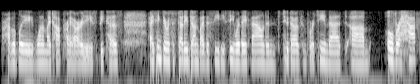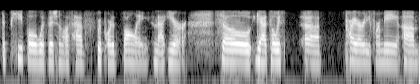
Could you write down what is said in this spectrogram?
probably one of my top priorities because I think there was a study done by the CDC where they found in 2014 that um, over half the people with vision loss have reported falling in that year. So yeah, it's always a priority for me. Um,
